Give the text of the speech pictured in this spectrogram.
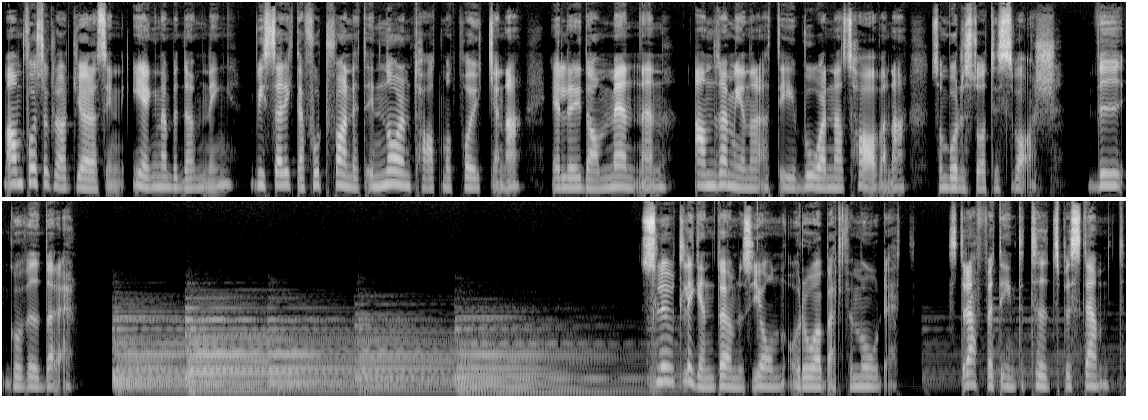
Man får såklart göra sin egna bedömning. Vissa riktar fortfarande ett enormt hat mot pojkarna, eller idag männen. Andra menar att det är vårdnadshavarna som borde stå till svars. Vi går vidare. Slutligen döms John och Robert för mordet. Straffet är inte tidsbestämt,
